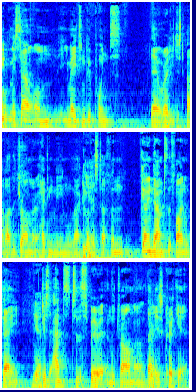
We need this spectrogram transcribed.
You'd miss out on. You made some good points there already, just about like the drama at Headingley and all that kind Yeah. of stuff. And going down to the final day, Yeah. just adds to the spirit and the drama that is Yeah. cricket.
